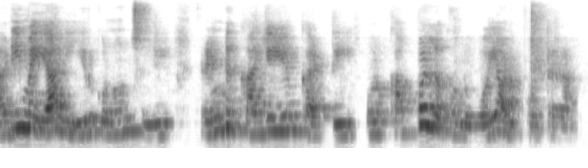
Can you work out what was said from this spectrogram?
அடிமையா நீ இருக்கணும்னு சொல்லி ரெண்டு கையையும் கட்டி ஒரு கப்பல்ல கொண்டு போய் அவனை போட்டுறாங்க.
